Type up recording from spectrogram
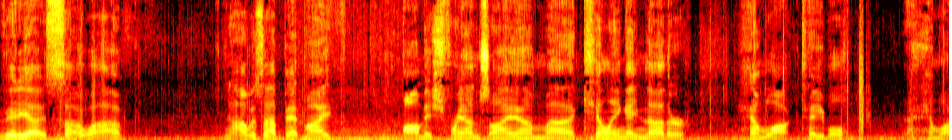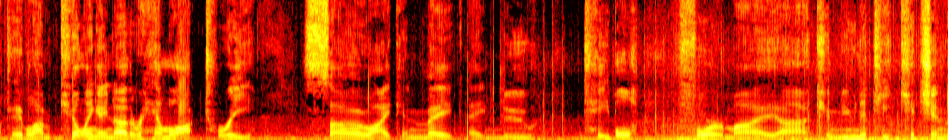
videos. So, uh, you know, I was up at my Amish friends. I am uh, killing another hemlock table. Uh, hemlock table. I'm killing another hemlock tree so I can make a new table for my uh, community kitchen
